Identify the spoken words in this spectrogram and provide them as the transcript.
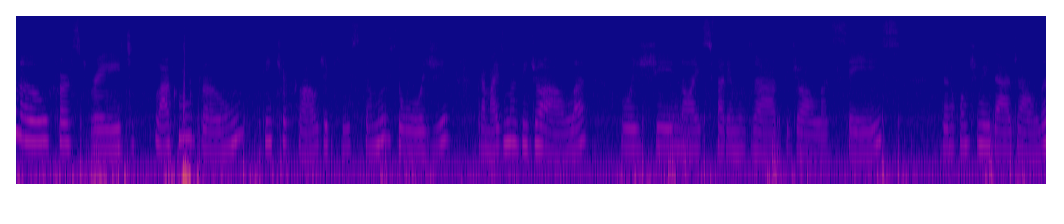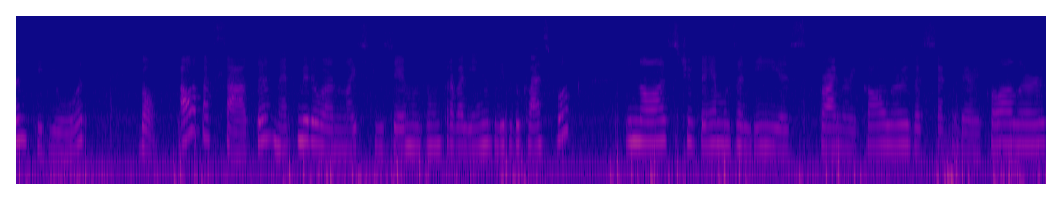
Hello, first grade! Olá, como vão? Teacher Cláudia aqui, estamos hoje para mais uma videoaula. Hoje nós faremos a videoaula 6, dando continuidade à aula anterior. Bom, aula passada, né, primeiro ano, nós fizemos um trabalhinho do livro do Classbook e nós tivemos ali as primary colors, as secondary colors,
